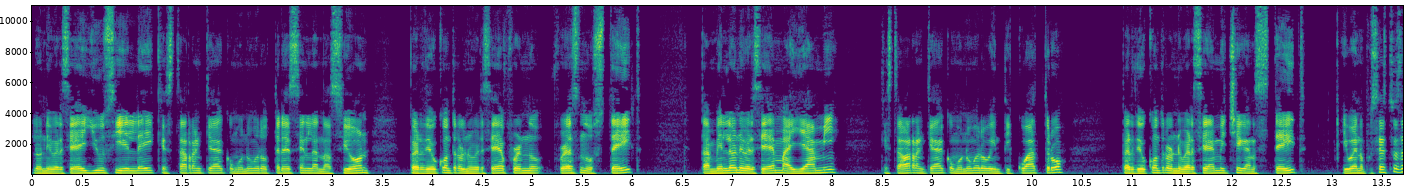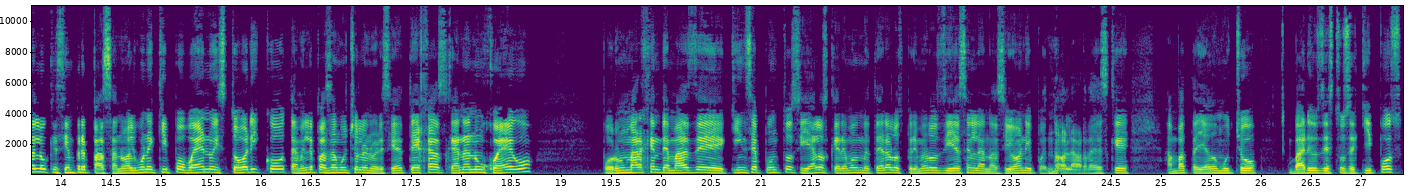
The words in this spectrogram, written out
La Universidad de UCLA, que está rankeada como número 3 en la nación, perdió contra la Universidad de Fresno, State. También la Universidad de Miami, que estaba rankeada como número 24, perdió contra la Universidad de Michigan State. Y bueno, pues esto es algo que siempre pasa, ¿no? Algún equipo bueno, histórico, también le pasa mucho a la Universidad de Texas, ganan un juego, por un margen de más de 15 puntos y ya los queremos meter a los primeros 10 en la nación. Y pues no, la verdad es que han batallado mucho varios de estos equipos.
